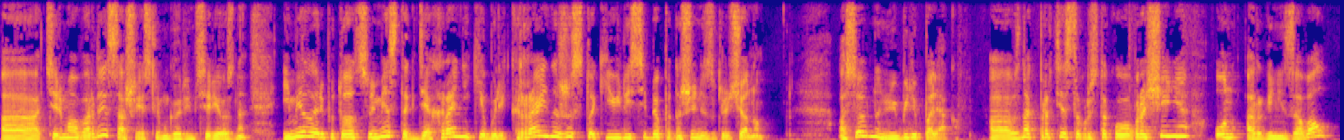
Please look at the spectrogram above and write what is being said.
А тюрьма в Орле, Саша, если мы говорим серьезно, имела репутацию места, где охранники были крайне жестоки и вели себя по отношению к заключенным. Особенно не любили поляков. А в знак протеста против такого обращения он организовал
